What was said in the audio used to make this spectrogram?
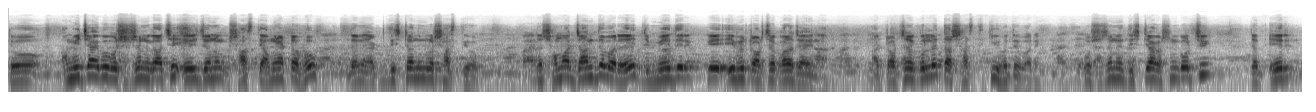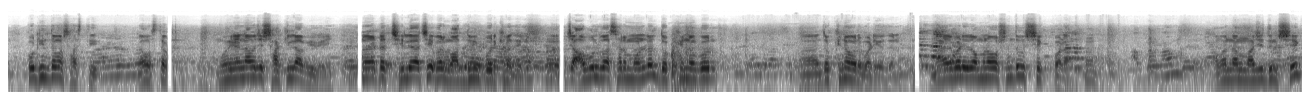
তো আমি চাইব প্রশাসনের কাছে এর জন্য শাস্তি, এমন একটা হোক, যেন একটা দৃষ্টান্তমূলক শাস্তি হোক। সমাজ জানতে পারে যে মেয়েদেরকে এইভাবে টর্চার করা যায় না, আর টর্চার করলে তার শাস্তি কী হতে পারে। প্রশাসনের দৃষ্টি আকর্ষণ করছি, যাতে এর কঠিনতম শাস্তি ব্যবস্থা মহিলার নাম হচ্ছে শাকিলা বিবি। একটা ছেলে আছে, এবার মাধ্যমিক পরীক্ষা দিল। হচ্ছে আবুল বাসার মণ্ডল, দক্ষিণনগর দক্ষিণনগর বাড়ি ওদের। মায়ের বাড়ি রমনা বসন্ত শেখ পাড়া হ্যাঁ আমার নাম Majidul Sheikh.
